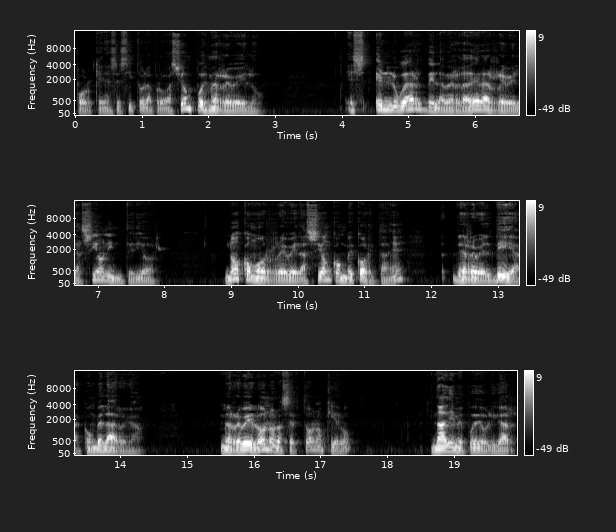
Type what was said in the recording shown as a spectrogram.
porque necesito la aprobación? Pues me revelo. Es el lugar de la verdadera revelación interior no como revelación con B corta, ¿eh? de rebeldía con B larga. Me revelo, no lo acepto, no quiero. Nadie me puede obligar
